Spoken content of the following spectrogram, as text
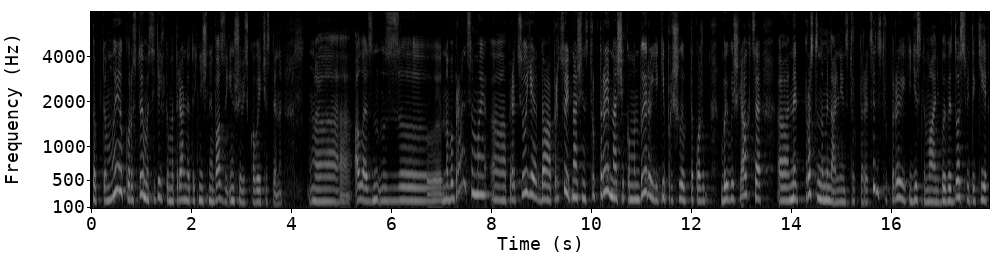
Тобто ми користуємося тільки матеріально-технічною базою іншої військової частини. Е, Але з, новобранцями е, працює, да, працюють наші інструктори, наші командири, які пройшли також бойовий шлях. Це не просто номінальні інструктори, це інструктори, які дійсно мають бойовий досвід, які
